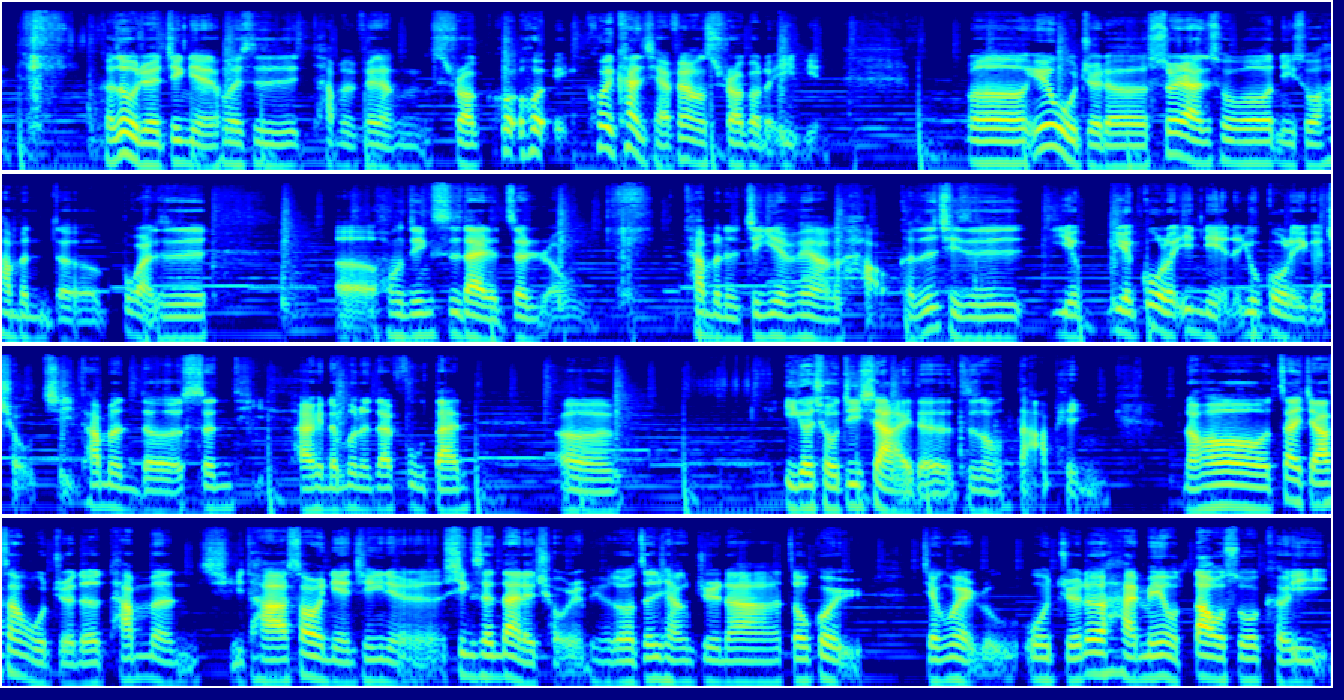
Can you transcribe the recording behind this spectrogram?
可是我觉得今年会是他们非常 struggle，会会会看起来非常 struggle 的一年。呃，因为我觉得虽然说你说他们的不管是呃黄金世代的阵容，他们的经验非常好，可是其实也也过了一年了，又过了一个球季，他们的身体还能不能再负担呃一个球季下来的这种打拼？然后再加上，我觉得他们其他稍微年轻一点的新生代的球员，比如说曾祥军啊、周桂宇、简伟儒，我觉得还没有到说可以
